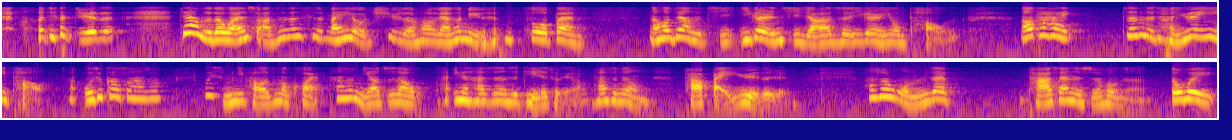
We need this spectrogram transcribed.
我就觉得这样子的玩耍真的是蛮有趣的哈，两个女人作伴，然后这样子骑，一个人骑脚踏车，一个人用跑的，然后他还真的很愿意跑，我就告诉他说，为什么你跑得这么快？他说你要知道，他因为他真的是铁腿啊，他是那种爬百岳的人。他说我们在爬山的时候呢，都会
